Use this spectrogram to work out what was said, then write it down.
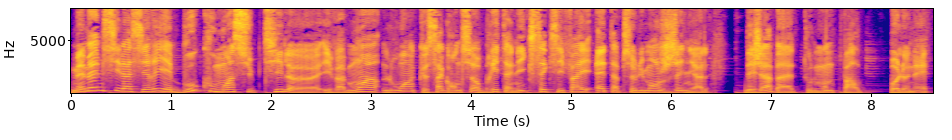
Mais même si la série est beaucoup moins subtile euh, et va moins loin que sa grande sœur britannique, Sexify est absolument génial. Déjà, bah, tout le monde parle polonais.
